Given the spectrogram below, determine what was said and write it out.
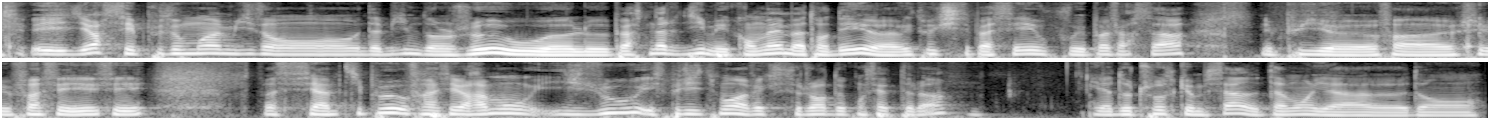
Et d'ailleurs c'est plus ou moins mis en abîme dans le jeu où euh, le personnage dit mais quand même attendez euh, avec tout ce qui s'est passé vous pouvez pas faire ça. Et puis enfin c'est un petit peu enfin c'est vraiment il joue explicitement avec ce genre de concept là. Il y a d'autres choses comme ça, notamment il y a dans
